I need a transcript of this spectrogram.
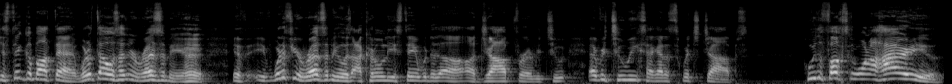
Just think about that. What if that was on your resume? Uh, if, if what if your resume was I can only stay with a, a job for every two every two weeks I got to switch jobs. Who the fuck's gonna want to hire you?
